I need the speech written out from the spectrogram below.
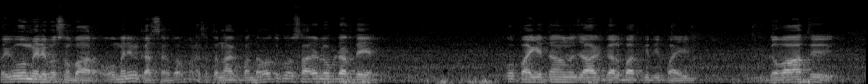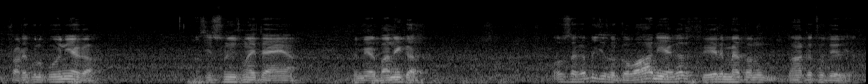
ਭਈ ਉਹ ਮੇਰੇ ਵੱਸੋਂ ਬਾਹਰ ਉਹ ਮੈਂ ਨਹੀਂ ਕਰ ਸਕਦਾ, ਉਹ ਬੜਾ ਖਤਰਨਾਕ ਬੰਦਾ, ਉਹ ਤੇ ਕੋਲ ਸਾਰੇ ਲੋਕ ਡਰਦੇ ਆ। ਉਹ ਭਾਈ ਇਦਾਂ ਉਹਨੇ ਜਾ ਕੇ ਗੱਲਬਾਤ ਕੀਤੀ, ਭਾਈ ਗਵਾਹ ਤੇ ਸਾਡੇ ਕੋਲ ਕੋਈ ਨਹੀਂ ਹੈਗਾ। ਅਸੀਂ ਸੁਣੀ ਸੁਣਾਈ ਤੇ ਆਏ ਆ ਤੇ ਮਿਹਰਬਾਨੀ ਕਰ। ਹੋ ਸਕਦਾ ਵੀ ਜਦੋਂ ਗਵਾਹ ਨਹੀਂ ਹੈਗਾ, ਤਾਂ ਫਿਰ ਮੈਂ ਤੁਹਾਨੂੰ ਗਾਂ ਕਿੱਥੋਂ ਦੇ ਦਿਆਂ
